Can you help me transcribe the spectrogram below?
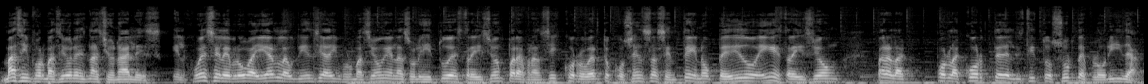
Más informaciones nacionales. El juez celebró ayer la audiencia de información en la solicitud de extradición para Francisco Roberto Cosenza Centeno, pedido en extradición para la, por la Corte del Distrito Sur de Florida.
